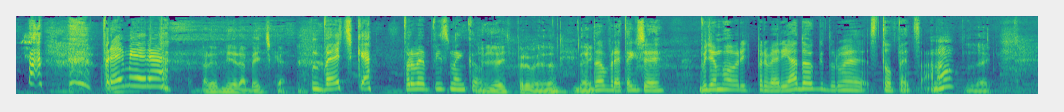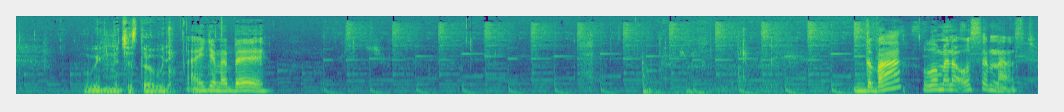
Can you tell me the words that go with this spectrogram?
Premiéra Premiéra Bčka. Bčka. Prvé písmenko. Hneď prvé, no? Daj. Dobre, takže budem hovoriť prvé riadok, druhé stĺpec, áno? No daj. Uvidíme, čo z toho bude. A ideme B. Dva lomeno 18.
